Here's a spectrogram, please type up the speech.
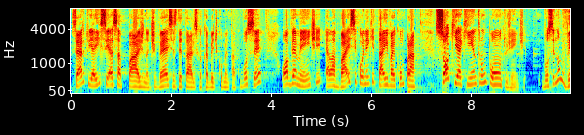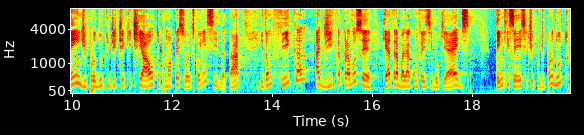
certo? E aí, se essa página tiver esses detalhes que eu acabei de comentar com você, obviamente ela vai se conectar e vai comprar. Só que aqui entra um ponto, gente. Você não vende produto de ticket alto para uma pessoa desconhecida, tá? Então fica a dica para você. Quer trabalhar com Facebook Ads? Tem que ser esse tipo de produto.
